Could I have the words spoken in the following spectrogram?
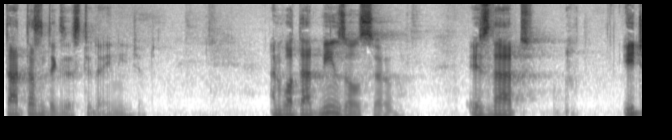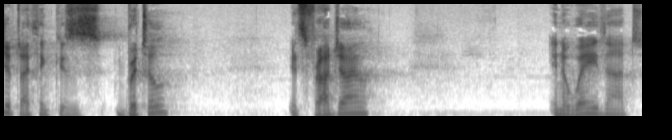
That doesn't exist today in Egypt. And what that means also is that Egypt, I think, is brittle, it's fragile, in a way that,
